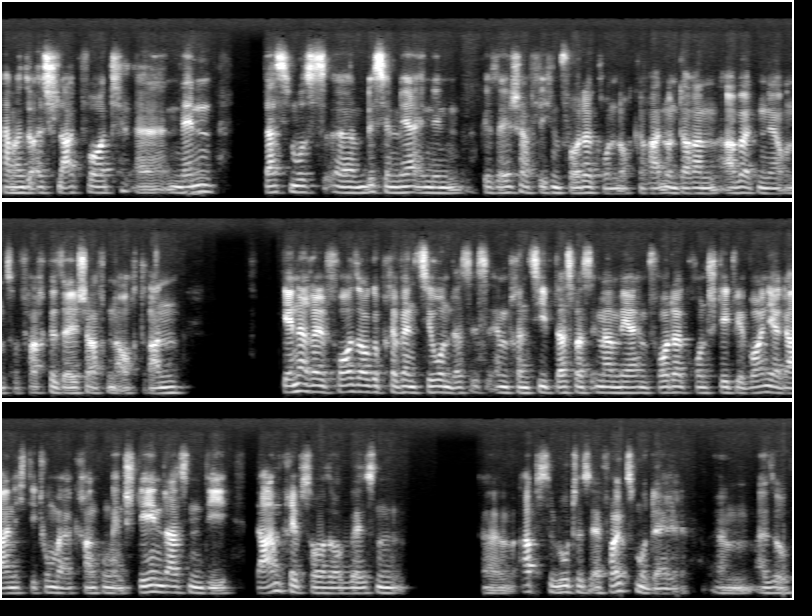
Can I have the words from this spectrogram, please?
kann man so als Schlagwort äh, nennen, das muss äh, ein bisschen mehr in den gesellschaftlichen Vordergrund noch geraten. Und daran arbeiten ja unsere Fachgesellschaften auch dran. Generell Vorsorgeprävention, das ist im Prinzip das, was immer mehr im Vordergrund steht. Wir wollen ja gar nicht die Tumorerkrankung entstehen lassen. Die Darmkrebsvorsorge ist ein äh, absolutes Erfolgsmodell. Ähm, also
